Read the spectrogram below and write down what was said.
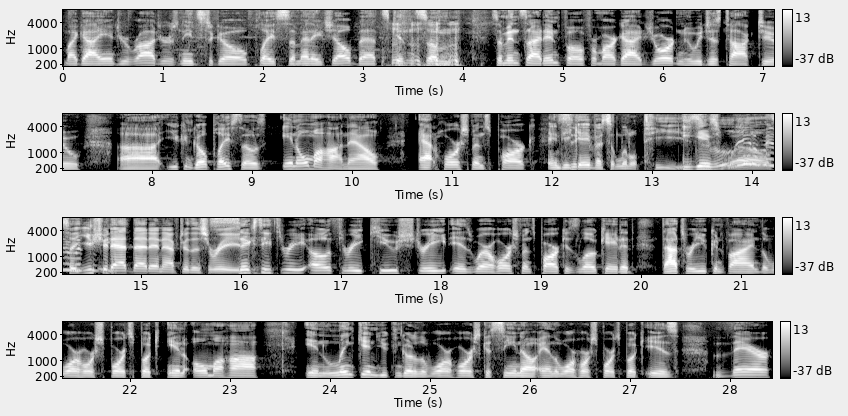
my guy Andrew Rogers needs to go place some NHL bets, getting some some inside info from our guy Jordan, who we just talked to. Uh, you can go place those in Omaha now at Horseman's Park. And he gave us a little tease. He gave a little well. bit of So you should add that in after this read. 6303 Q Street is where Horseman's Park is located. That's where you can find the Warhorse Sportsbook in Omaha. In Lincoln, you can go to the Warhorse Casino, and the Warhorse Sportsbook is there.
